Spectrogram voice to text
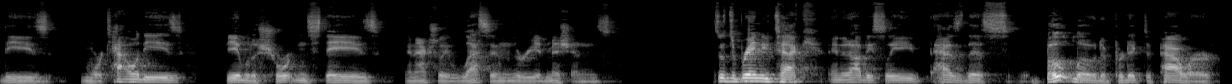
these mortalities, be able to shorten stays, and actually lessen the readmissions. So it's a brand new tech, and it obviously has this boatload of predictive power.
